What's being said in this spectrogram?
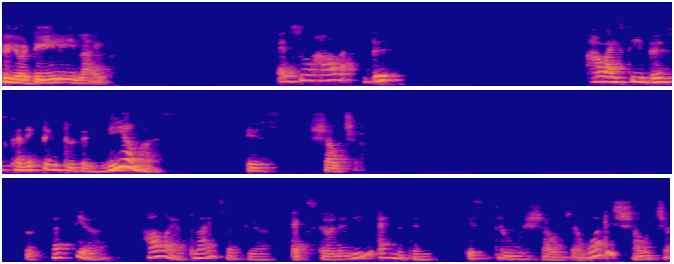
to your daily life? And so how this, how I see this connecting to the niyamas is shaucha. So satya, how I apply satya externally and within is through shaucha. What is shaucha?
